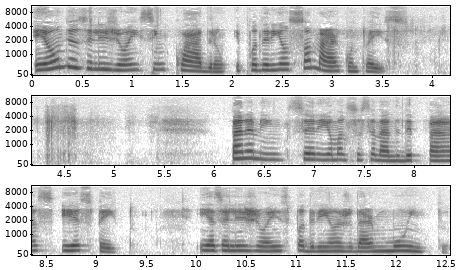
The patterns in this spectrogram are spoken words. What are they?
E onde as religiões se enquadram e poderiam somar quanto a isso? Para mim, seria uma sociedade de paz e respeito, e as religiões poderiam ajudar muito,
